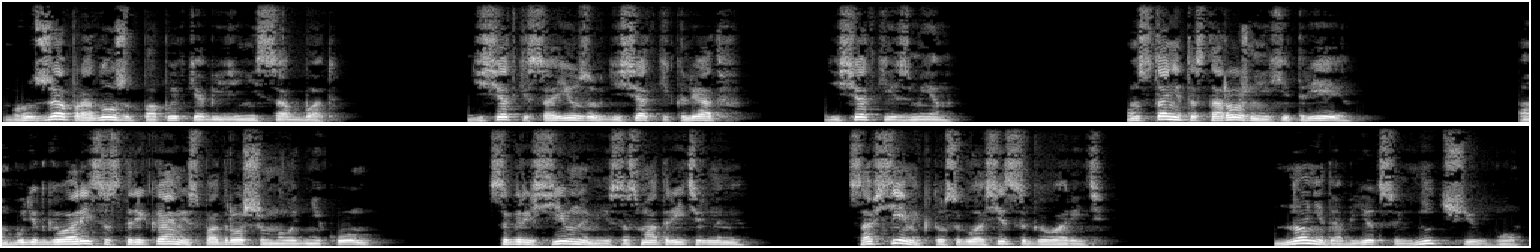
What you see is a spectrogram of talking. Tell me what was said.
Бруджа продолжит попытки объединить Саббат. Десятки союзов, десятки клятв, десятки измен. Он станет осторожнее и хитрее. Он будет говорить со стариками и с подросшим молодняком, с агрессивными и со смотрительными, со всеми, кто согласится говорить. Но не добьется ничего.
